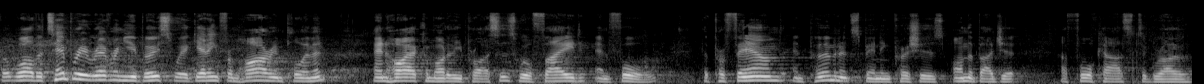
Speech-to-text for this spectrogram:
but while the temporary revenue boosts we're getting from higher employment and higher commodity prices will fade and fall, the profound and permanent spending pressures on the budget are forecast to grow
